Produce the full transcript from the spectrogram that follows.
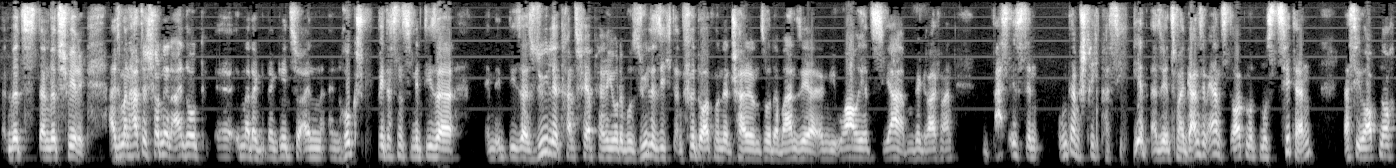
Dann wird's, dann wird's schwierig. Also man hatte schon den Eindruck, äh, immer, da, da geht so ein, ein Ruck spätestens mit dieser, in dieser Süle-Transferperiode, wo Süle sich dann für Dortmund entscheidet und so, da waren sie ja irgendwie, wow, jetzt, ja, wir greifen an. Was ist denn unterm Strich passiert? Also jetzt mal ganz im Ernst, Dortmund muss zittern, dass sie überhaupt noch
